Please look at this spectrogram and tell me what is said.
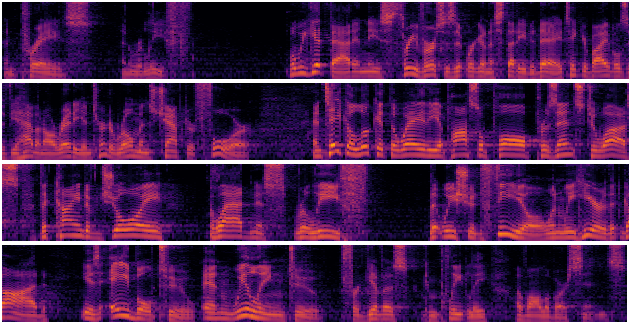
and praise and relief. Well, we get that in these three verses that we're going to study today. Take your Bibles if you haven't already and turn to Romans chapter 4 and take a look at the way the Apostle Paul presents to us the kind of joy, gladness, relief that we should feel when we hear that God is able to and willing to forgive us completely of all of our sins.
